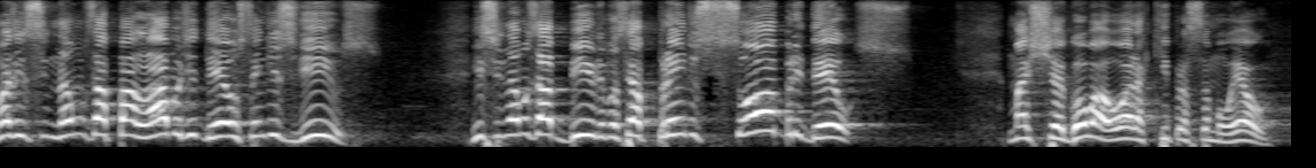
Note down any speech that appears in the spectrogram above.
nós ensinamos a palavra de Deus sem desvios. Ensinamos a Bíblia, você aprende sobre Deus. Mas chegou a hora aqui para Samuel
